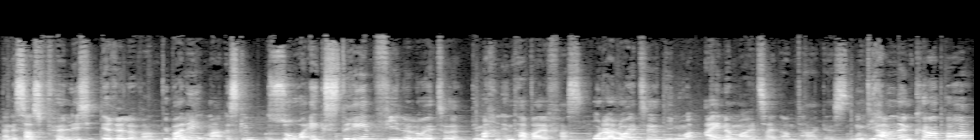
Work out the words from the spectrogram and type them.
dann ist das völlig irrelevant. Überleg mal, es gibt so extrem viele Leute, die machen Intervallfasten. Oder Leute, die nur eine Mahlzeit am Tag essen. Und die haben einen Körper,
